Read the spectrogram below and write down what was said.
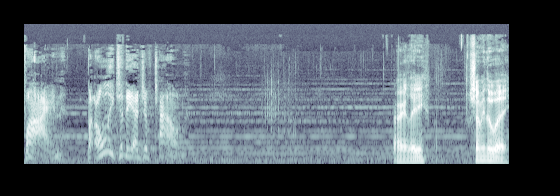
fine. But only to the edge of town. All right, lady, show me the way.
